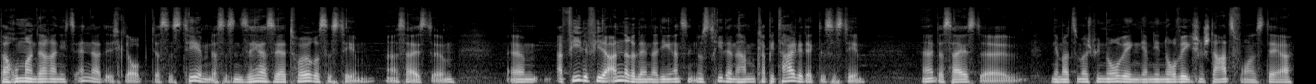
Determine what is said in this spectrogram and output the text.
warum man daran nichts ändert, ich glaube, das System, das ist ein sehr, sehr teures System. Das heißt, ähm, ähm, viele, viele andere Länder, die ganzen Industrieländer haben ein kapitalgedecktes System. Ja, das heißt, äh, nehmen wir zum Beispiel Norwegen, die haben den norwegischen Staatsfonds, der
